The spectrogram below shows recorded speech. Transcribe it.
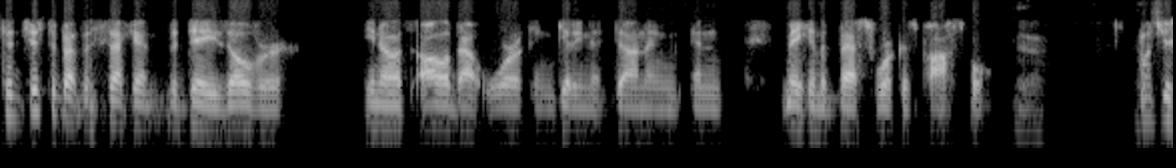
to just about the second the day's over, you know, it's all about work and getting it done and, and making the best work as possible Yeah. which is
